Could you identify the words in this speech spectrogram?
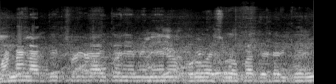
మండల అధ్యక్షుడిగా అయితేనేమి నేను కురువ శివప్ప దొడ్డరికేరి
